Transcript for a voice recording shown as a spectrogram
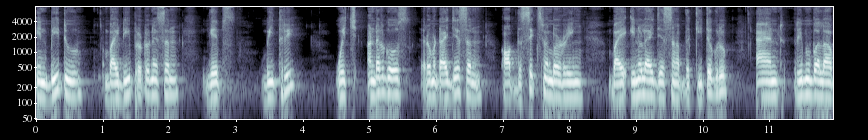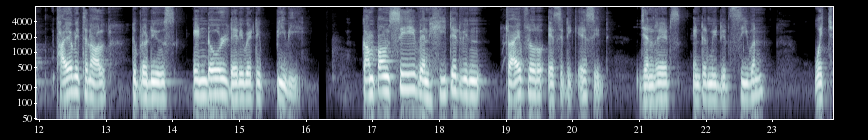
in B2 by deprotonation gives B3 which undergoes aromatization of the six-membered ring by enolization of the keto group and removal of thiomethanol to produce indole derivative PB. Compound C when heated with trifluoroacetic acid generates intermediate C1 which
